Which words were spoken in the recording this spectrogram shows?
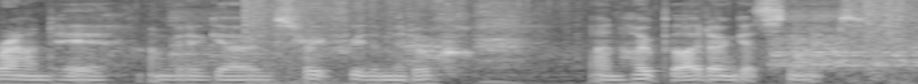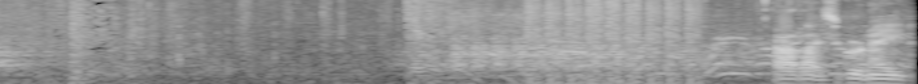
around here. I'm gonna go straight through the middle and hope that I don't get sniped. Ah, that's a grenade.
